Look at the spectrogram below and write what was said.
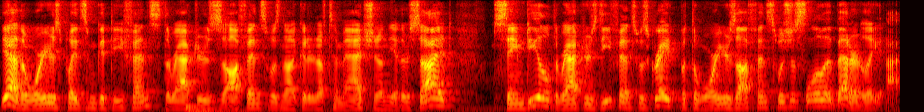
yeah, the Warriors played some good defense, the Raptors' offense was not good enough to match, and on the other side, same deal. The Raptors' defense was great, but the Warriors' offense was just a little bit better. Like I,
